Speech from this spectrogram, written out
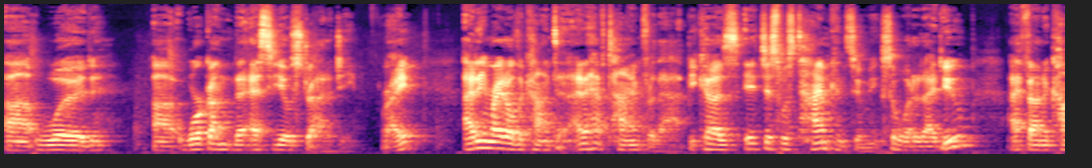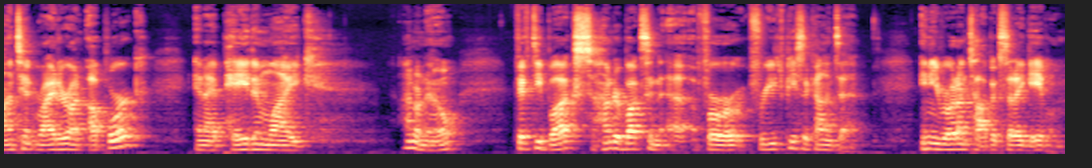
uh, would uh, work on the SEO strategy, right? I didn't write all the content. I didn't have time for that because it just was time consuming. So what did I do? I found a content writer on Upwork and I paid him like, I don't know, 50 bucks, 100 bucks in, uh, for, for each piece of content. And he wrote on topics that I gave him.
